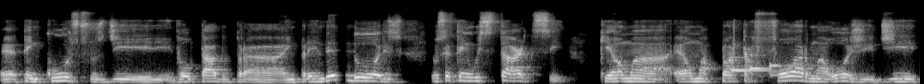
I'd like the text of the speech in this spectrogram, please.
é, tem cursos de voltado para empreendedores, você tem o Startse, que é uma, é uma plataforma hoje de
